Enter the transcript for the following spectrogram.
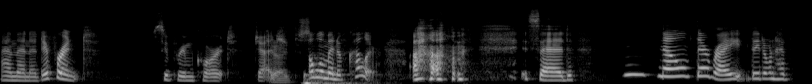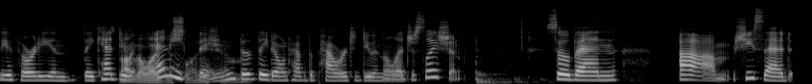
And then a different Supreme Court judge, Judge a woman of color, um, said, "Mm, "No, they're right. They don't have the authority, and they can't It's do the anything that they don't have the power to do in the legislation." So then um, she said,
